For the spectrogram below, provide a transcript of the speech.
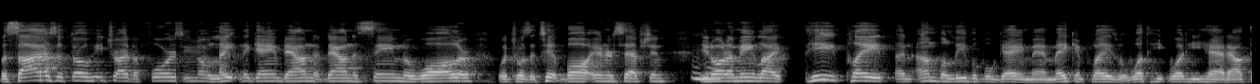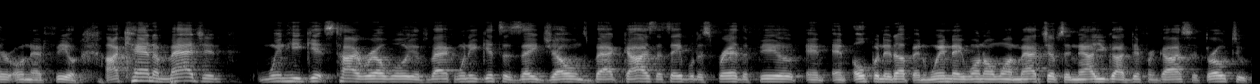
Besides the throw he tried to force, you know, late in the game down the down the seam to Waller, which was a tip ball interception. You know what I mean? Like he played an unbelievable game, man, making plays with what he what he had out there on that field. I can't imagine when he gets Tyrell Williams back, when he gets a Zay Jones back, guys that's able to spread the field and, and open it up and win they one-on-one matchups, and now you got different guys to throw to.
